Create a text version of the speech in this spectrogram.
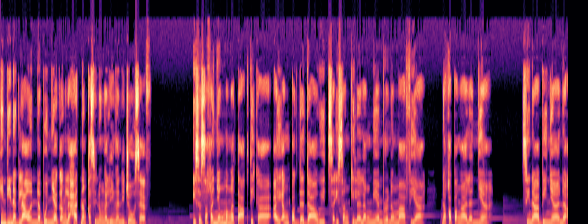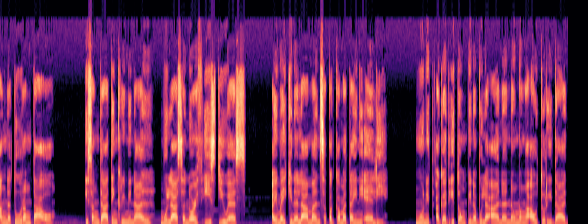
Hindi naglaon na bunyag ang lahat ng kasinungalingan ni Joseph. Isa sa kanyang mga taktika ay ang pagdadawit sa isang kilalang miyembro ng mafia na kapangalan niya. Sinabi niya na ang naturang tao, isang dating kriminal mula sa Northeast US, ay may kinalaman sa pagkamatay ni Ellie. Ngunit agad itong pinabulaanan ng mga autoridad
